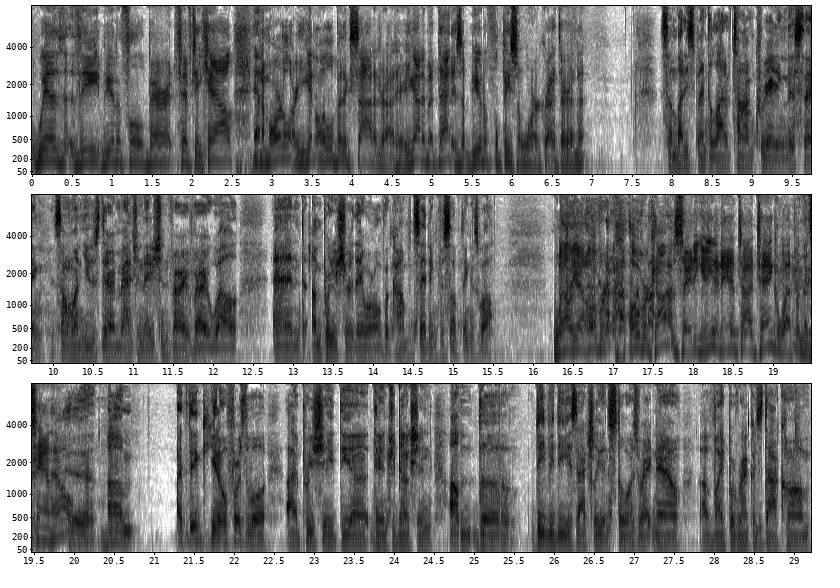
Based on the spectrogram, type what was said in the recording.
with the beautiful Barrett 50 cal. And Immortal, are you getting a little bit excited right here? You got to admit, that is a beautiful piece of work right there, isn't it? Somebody spent a lot of time creating this thing. Someone used their imagination very, very well, and I'm pretty sure they were overcompensating for something as well. Well, yeah, over overcompensating. You need an anti-tank weapon that's handheld. Yeah. Um, I think you know. First of all, I appreciate the uh, the introduction. Um, the DVD is actually in stores right now, uh, ViperRecords.com.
